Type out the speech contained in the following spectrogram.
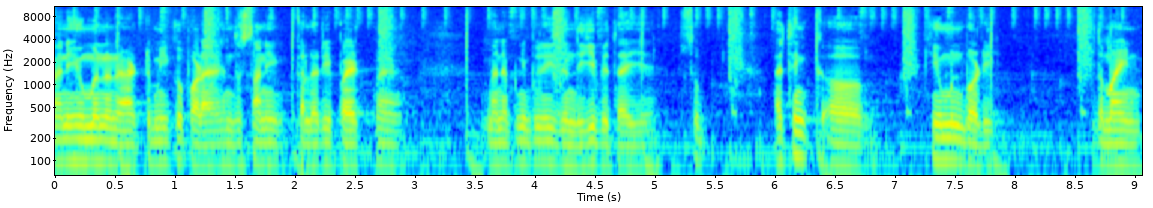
मैंने ह्यूमन अनाटमी को पढ़ा है हिंदुस्तानी कलरी पैट में मैंने अपनी पूरी ज़िंदगी बिताई है। So I think human body the mind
